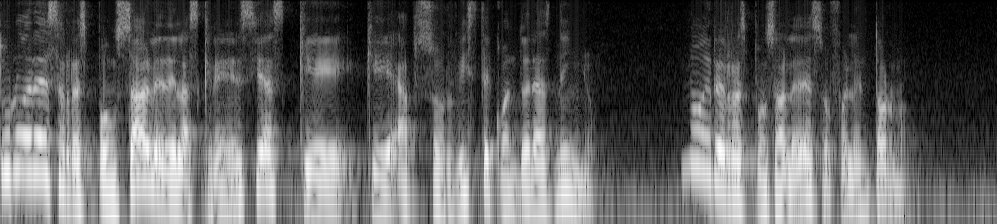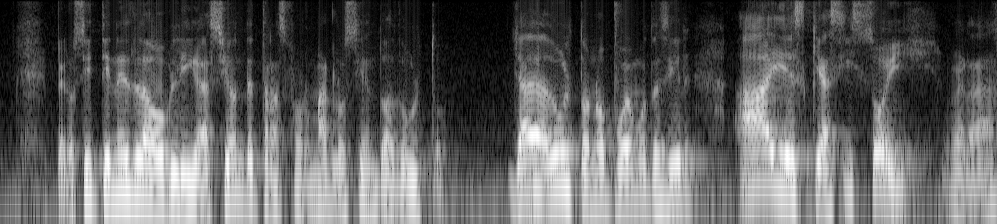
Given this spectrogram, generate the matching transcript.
tú no eres responsable de las creencias que, que absorbiste cuando eras niño. No eres responsable de eso, fue el entorno. Pero sí tienes la obligación de transformarlo siendo adulto. Ya de adulto no podemos decir, ay, es que así soy, ¿verdad?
